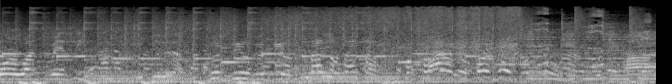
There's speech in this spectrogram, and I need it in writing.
For 120. Deal lang. Good deal, good deal. Tato, tato. Ah,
